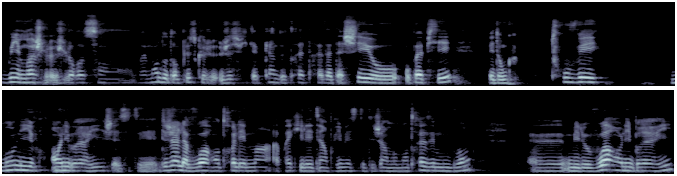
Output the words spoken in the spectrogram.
Oui, moi, je le, je le, ressens vraiment, d'autant plus que je, je suis quelqu'un de très, très attaché au, au, papier. Et donc, trouver mon livre en librairie, c'était déjà l'avoir entre les mains après qu'il ait été imprimé, c'était déjà un moment très émouvant. Euh, mais le voir en librairie,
